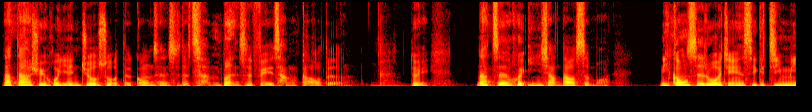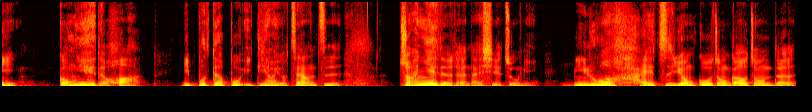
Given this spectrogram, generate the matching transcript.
那大学或研究所的工程师的成本是非常高的，对。那这会影响到什么？你公司如果今天是一个精密工业的话，你不得不一定要有这样子专业的人来协助你。你如果还只用国中、高中的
